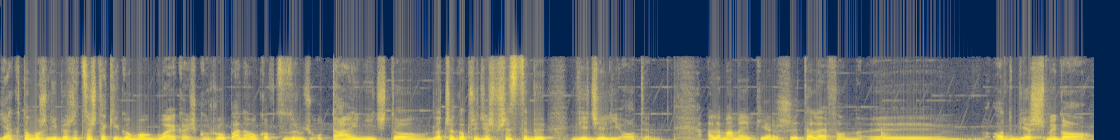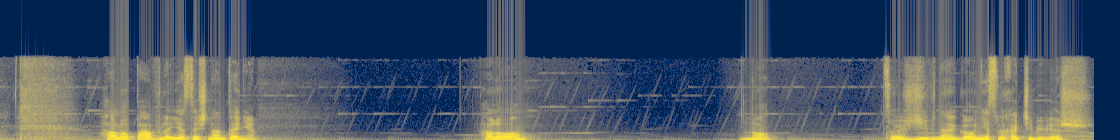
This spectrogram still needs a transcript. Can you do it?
jak to możliwe, że coś takiego mogła jakaś grupa naukowców zrobić, utajnić to? Dlaczego przecież wszyscy by wiedzieli o tym? Ale mamy pierwszy telefon. Yy, odbierzmy go. Halo Pawle, jesteś na antenie. Halo? No, coś dziwnego. Nie słychać ciebie, wiesz?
